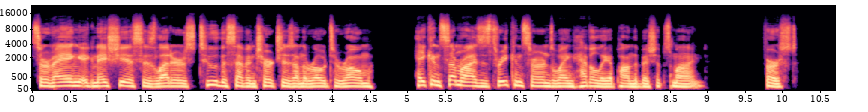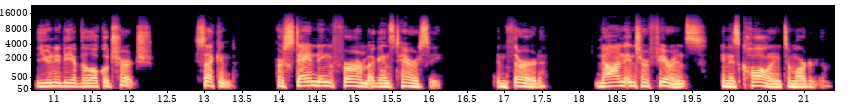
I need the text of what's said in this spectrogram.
Surveying Ignatius's letters to the seven churches on the road to Rome, Haken summarizes three concerns weighing heavily upon the bishop's mind. First, the unity of the local church. Second, her standing firm against heresy. And third, non interference in his calling to martyrdom.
